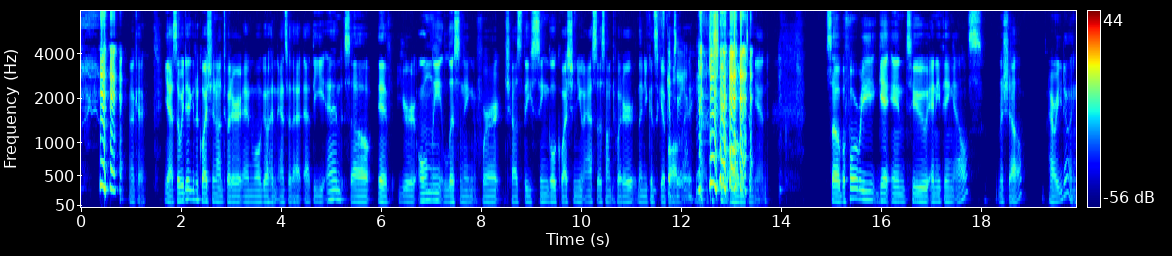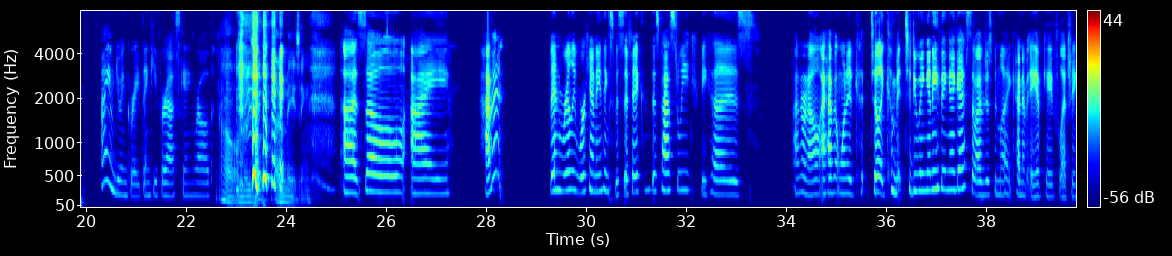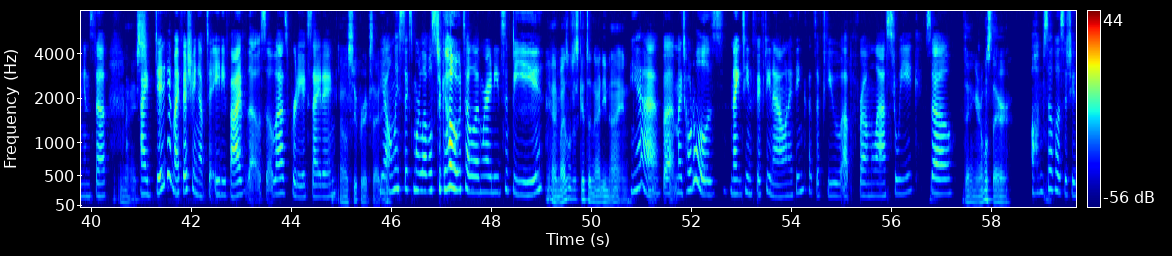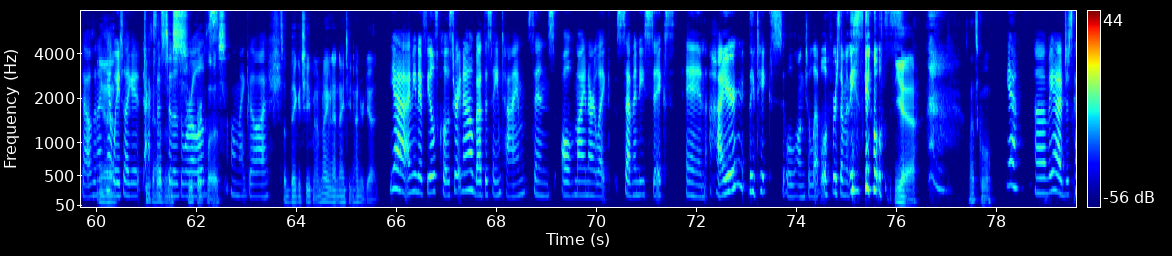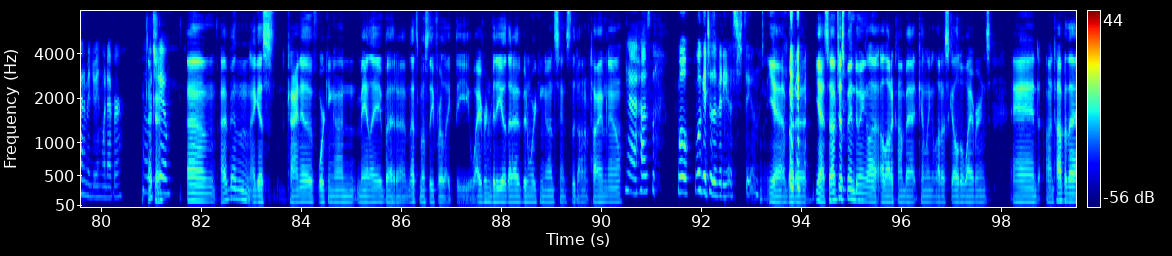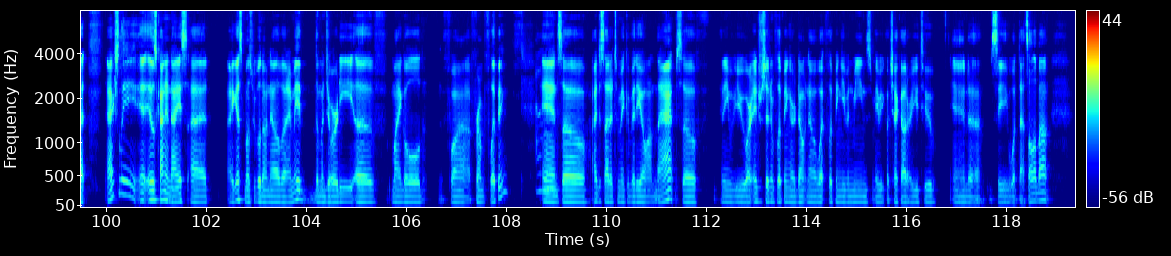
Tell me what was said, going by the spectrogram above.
Okay. Yeah. So we did get a question on Twitter, and we'll go ahead and answer that at the end. So if you're only listening for just the single question you asked us on Twitter, then you can skip, Skip all the way. Yeah, just skip all the way to the end. So before we get into anything else, Michelle, how are you doing? I am doing great. Thank you for asking, Rob. Oh, amazing. amazing. Uh, so I haven't been really working on anything specific this past week because I don't know. I haven't wanted c- to like commit to doing anything, I guess. So I've just been like kind of AFK fletching and stuff. Nice. I did get my fishing up to 85 though, so that's pretty exciting. Oh, super exciting. Yeah, only six more levels to go till I'm where I need to be. Yeah, I might as well just get to 99. Yeah, but my total is 1950 now, and I think that's a few up from last week. So Dang, you're almost there. Oh, I'm so close to 2000. I Yeah, can't wait till I get access 2000 to is those super worlds. close. Oh my gosh. It's a big achievement. I'm not even at 1900 yet. Yeah, I mean, it feels close right now, but at the same time, since all of mine are like 76 and higher, they take so long to level for some of these skills. Yeah. That's cool. Yeah. Uh, but yeah, I've just kind of been doing whatever. What about Okay. you? Um, I've been, I guess, kind of working on melee, but um, that's mostly for like the wyvern video that I've been working on since the dawn of time now. Yeah, how's the. Well, we'll get to the videos soon. Yeah, but uh, yeah, so I've just been doing a lot, a lot of combat, killing a lot of skeletal wyverns, and on top of that, actually, it, it was kind of nice. Uh, I guess most people don't know, but I made the majority of my gold f- from flipping. Oh, And so I decided to make a video on that. So any of you are interested in flipping or don't know what flipping even means, maybe go check out our YouTube and uh, see what that's all about.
